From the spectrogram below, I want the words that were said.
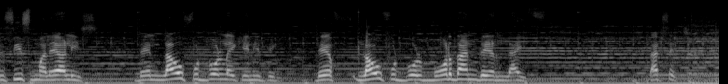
This is Malayalis. They love football like anything. They love football more than their life. That's it.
